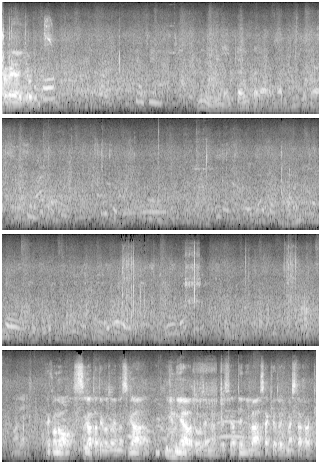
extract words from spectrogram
輝いております。この姿でございますが弓矢は当然なんですが手には先ほど言いましたがけ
